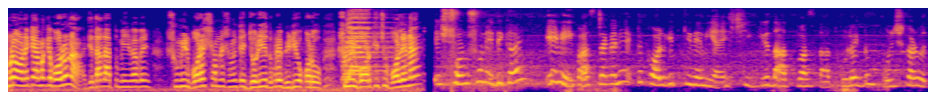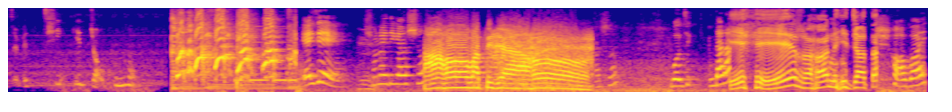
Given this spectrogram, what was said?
তোমরা অনেকে আমাকে বলো না যে দাদা তুমি এইভাবে সুমির বরের সামনে সুমিকে জড়িয়ে ধরে ভিডিও করো। সুমির বর কিছু বলে না? এই শোন শোন এদিকায় এ নেই পাঁচ টাকা নিয়ে একটা কলগেট কিনে নিয়ে আয়। শিগগির দাঁত মাছ দাঁতগুলো একদম পরিষ্কার হয়ে যাবে। ছি কি জঘন্য। এই যে শোনো এদিকে আসো। আহো বাতিজা আহো। আসো। বলছি দাঁড়া। এ রহা নেই যাতা। সবাই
